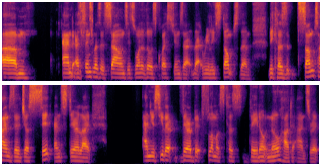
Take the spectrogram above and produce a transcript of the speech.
Um, and as simple as it sounds, it's one of those questions that, that really stumps them because sometimes they just sit and stare like, and you see they're, they're a bit flummoxed because they don't know how to answer it.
